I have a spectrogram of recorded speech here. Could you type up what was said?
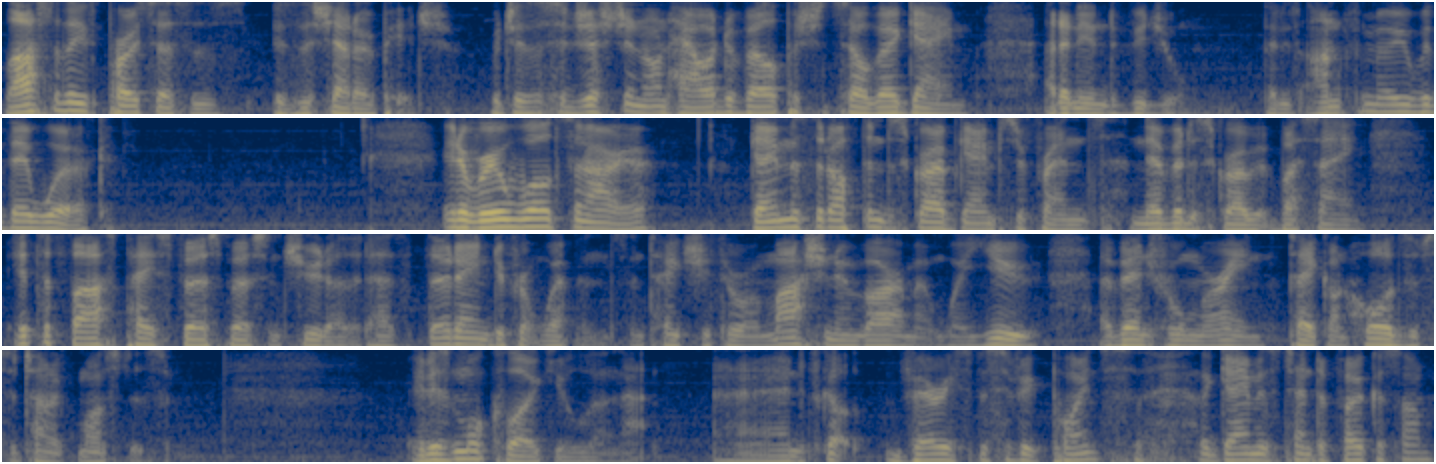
Last of these processes is the shadow pitch, which is a suggestion on how a developer should sell their game at an individual that is unfamiliar with their work. In a real world scenario, Gamers that often describe games to friends never describe it by saying, it's a fast paced first person shooter that has 13 different weapons and takes you through a Martian environment where you, a vengeful Marine, take on hordes of satanic monsters. It is more colloquial than that, and it's got very specific points the gamers tend to focus on.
